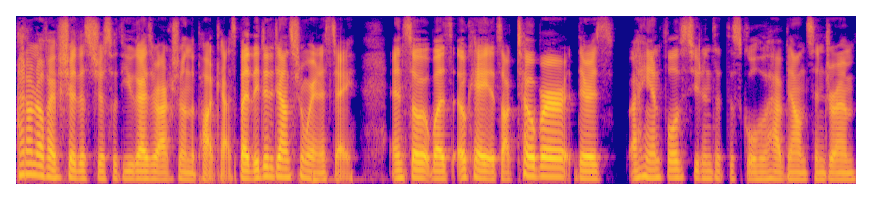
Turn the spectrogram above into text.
i don't know if i've shared this just with you guys or actually on the podcast but they did a down syndrome awareness day and so it was okay it's october there's a handful of students at the school who have down syndrome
